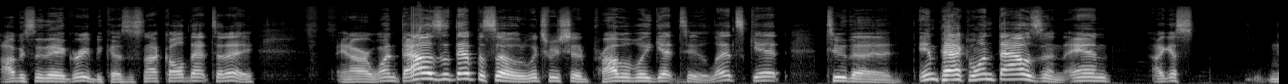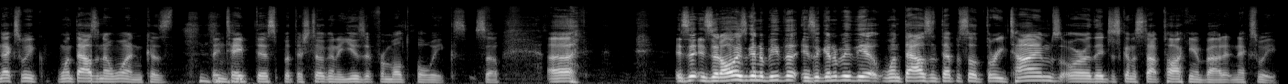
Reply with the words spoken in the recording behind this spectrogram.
obviously they agree because it's not called that today. In our 1000th episode, which we should probably get to, let's get to the Impact 1000. And I guess next week 1001 because they taped this, but they're still going to use it for multiple weeks. So, uh, Is it is it always going to be the is it going to be the one thousandth episode three times, or are they just going to stop talking about it next week?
